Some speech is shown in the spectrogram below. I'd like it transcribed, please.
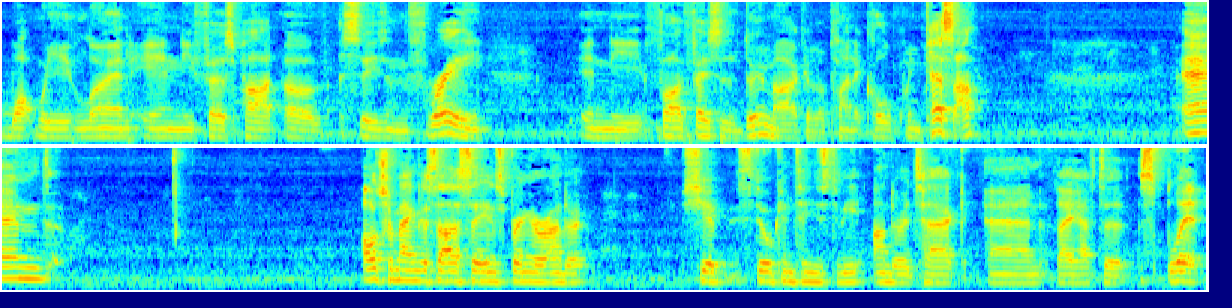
what we learn in the first part of season three in the Five Faces of Doom arc of a planet called Quintessa. And Ultra Magnus Arcee and Springer are under ship still continues to be under attack and they have to split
